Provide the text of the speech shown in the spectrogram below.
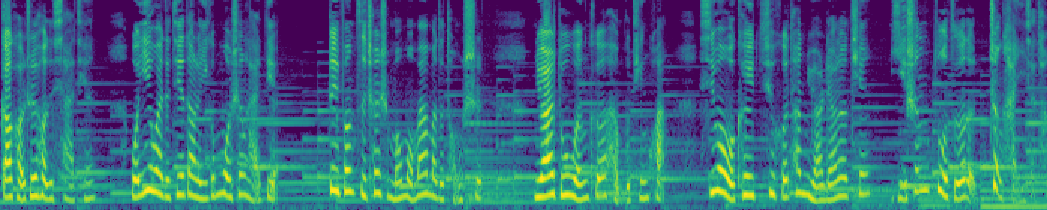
高考之后的夏天，我意外的接到了一个陌生来电，对方自称是某某妈妈的同事，女儿读文科很不听话。希望我可以去和她女儿聊聊天，以身作则的震撼一下她。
